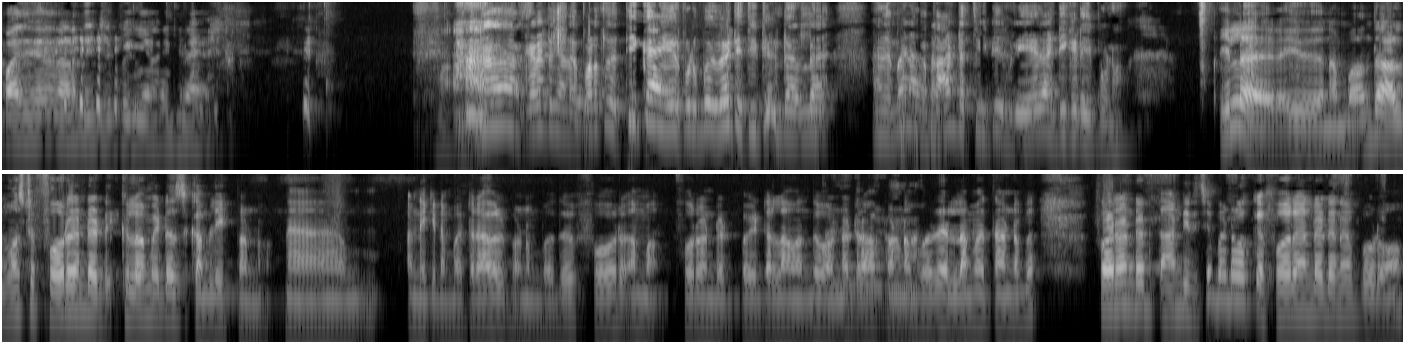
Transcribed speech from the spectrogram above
பாதி நேரம் நடந்துட்டு இருப்பீங்கன்னு நினைக்கிறேன். கரெக்டுங்க அந்த படத்துல தீக்காயம் ஏற்படும் போது வேட்டை தூக்கிட்டுல அந்த மாதிரி நாங்க பேண்ட்டை தூக்கிட்டு இப்படியே தான் டிக்கெட் போனோம். இல்ல இது நம்ம வந்து almost four hundred kilometres complete பண்ணோம். அன்னைக்கு நம்ம டிராவல் பண்ணும்போது ஃபோர் ஆமா ஃபோர் ஹண்ட்ரட் போயிட்டெல்லாம் வந்து ஒன்றை ட்ராப். பண்ணும்போது எல்லாமே தாண்டும்போது ஃபோர் ஹண்ட்ரட் தாண்டிடுச்சு. பட் ஓகே ஃபோர் ஹண்ட்ரட்னு போடுவோம்.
